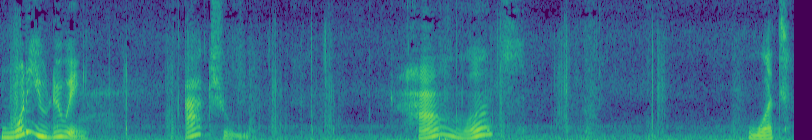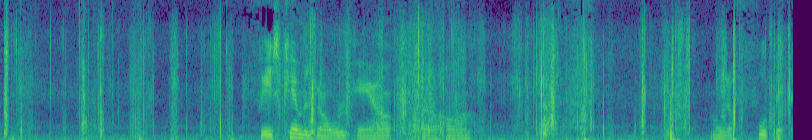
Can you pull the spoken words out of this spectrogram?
What are you doing? Actually. Huh? What? What? Face cam is not working out. Uh, hold on. I'm gonna flip it.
